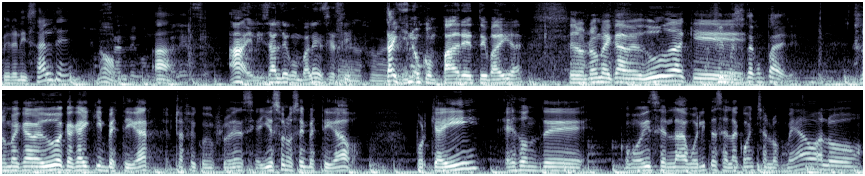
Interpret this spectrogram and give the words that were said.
¿Pero Elizalde? No. Elizalde con Ah, Valencia. Ah, Elizalde con Valencia, sí. Está lleno, compadre, este país. ¿eh? Pero no me cabe duda que está, compadre. no me cabe duda que acá hay que investigar el tráfico de influencia y eso no se ha investigado. Porque ahí es donde, como dicen las abuelitas, se la conchan los meados a los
